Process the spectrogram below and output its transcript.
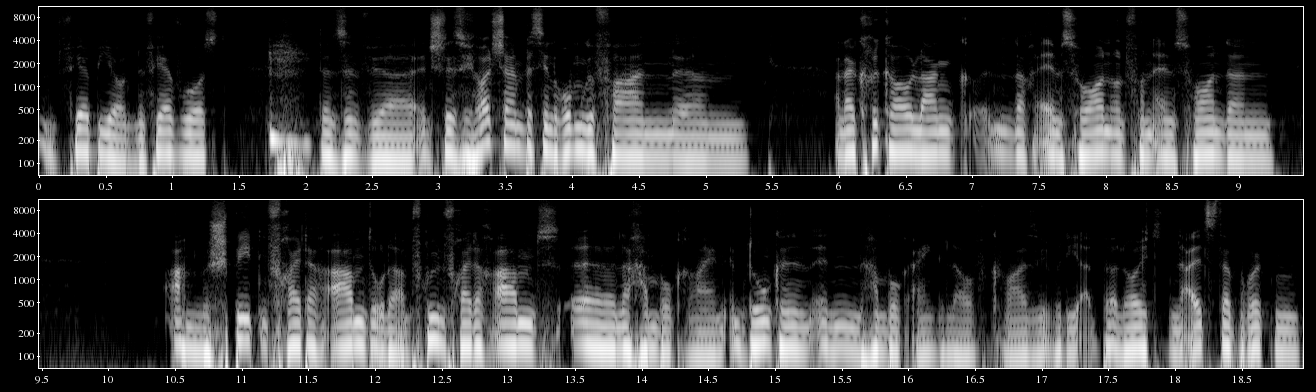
ein Fährbier und eine Fährwurst. dann sind wir in Schleswig-Holstein ein bisschen rumgefahren, ähm, an der Krückau lang nach Elmshorn und von Elmshorn dann am späten Freitagabend oder am frühen Freitagabend äh, nach Hamburg rein, im Dunkeln in Hamburg eingelaufen quasi, über die beleuchteten Alsterbrücken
